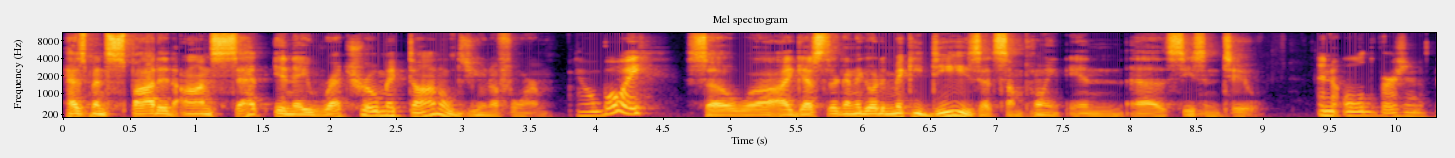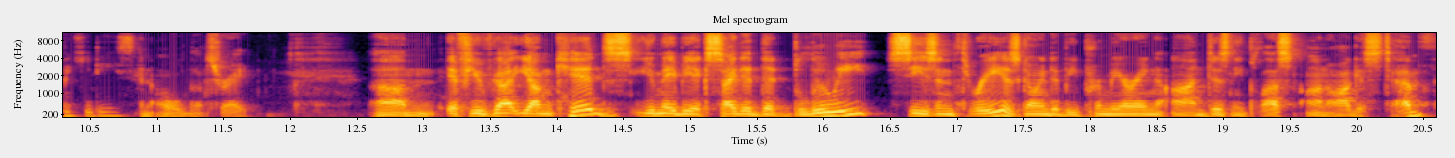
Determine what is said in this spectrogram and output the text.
has been spotted on set in a retro McDonald's uniform. oh boy, So uh, I guess they're going to go to Mickey D's at some point in uh, season two. an old version of Mickey D's. An old, that's right. Um, if you've got young kids, you may be excited that Bluey season three is going to be premiering on Disney Plus on August 10th.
